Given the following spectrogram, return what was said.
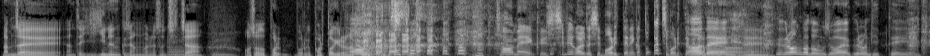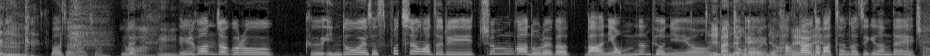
남자애한테 이기는 그 장면에선 진짜 음, 음. 어 저도 벌, 모르게 벌떡 일어났거든요 진짜 처음에 그 시비 걸듯이 머리 때리니까 똑같이 머리 때리잖아요. 어, 네. 네. 그런 거 너무 좋아요. 그런 디테일. 음. 맞아, 맞아. 근데 아, 음. 일반적으로 그 인도에서 스포츠 영화들이 춤과 노래가 많이 없는 편이에요. 일반적으로는요. 네, 근데 단갈도 네네. 마찬가지긴 한데 그쵸.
